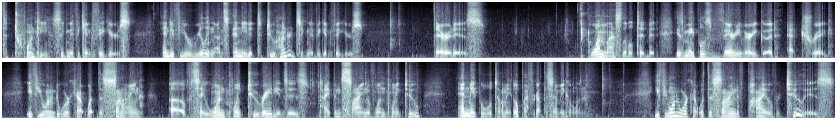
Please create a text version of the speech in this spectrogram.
to 20 significant figures. And if you're really nuts and need it to 200 significant figures, there it is. One last little tidbit is Maple is very, very good at trig. If you wanted to work out what the sine of, say, 1.2 radians is, type in sine of 1.2, and Maple will tell me, oh, I forgot the semicolon. If you want to work out what the sine of pi over 2 is,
